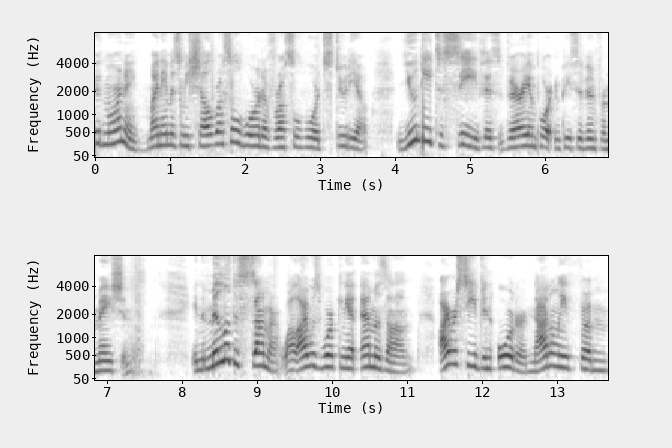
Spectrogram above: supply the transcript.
Good morning. My name is Michelle Russell Ward of Russell Ward Studio. You need to see this very important piece of information. In the middle of the summer, while I was working at Amazon, I received an order not only from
